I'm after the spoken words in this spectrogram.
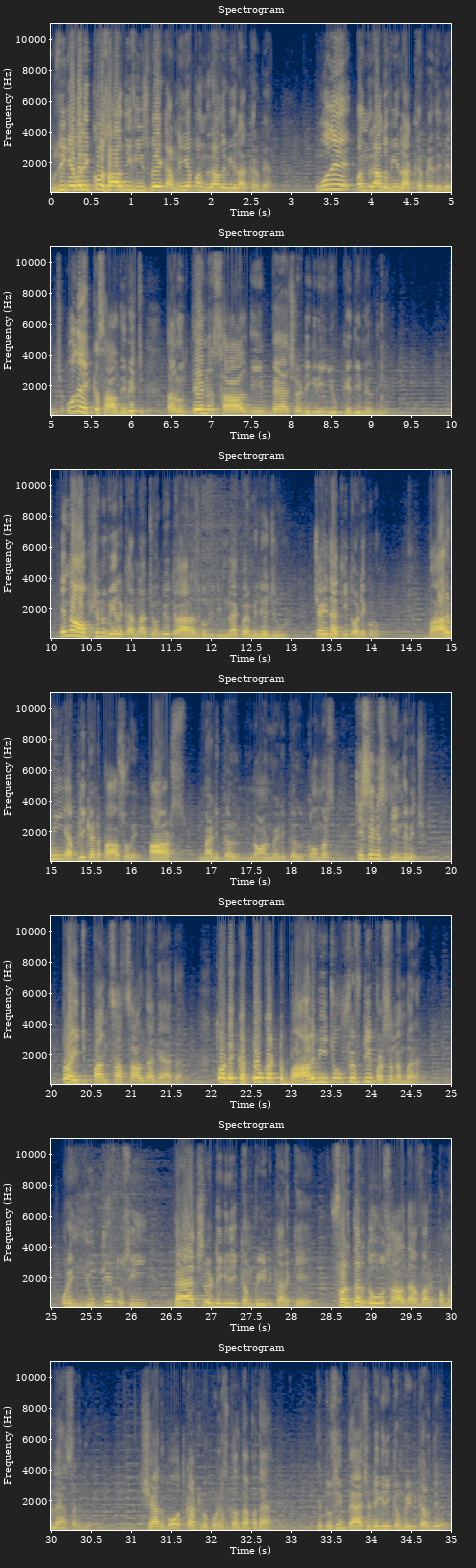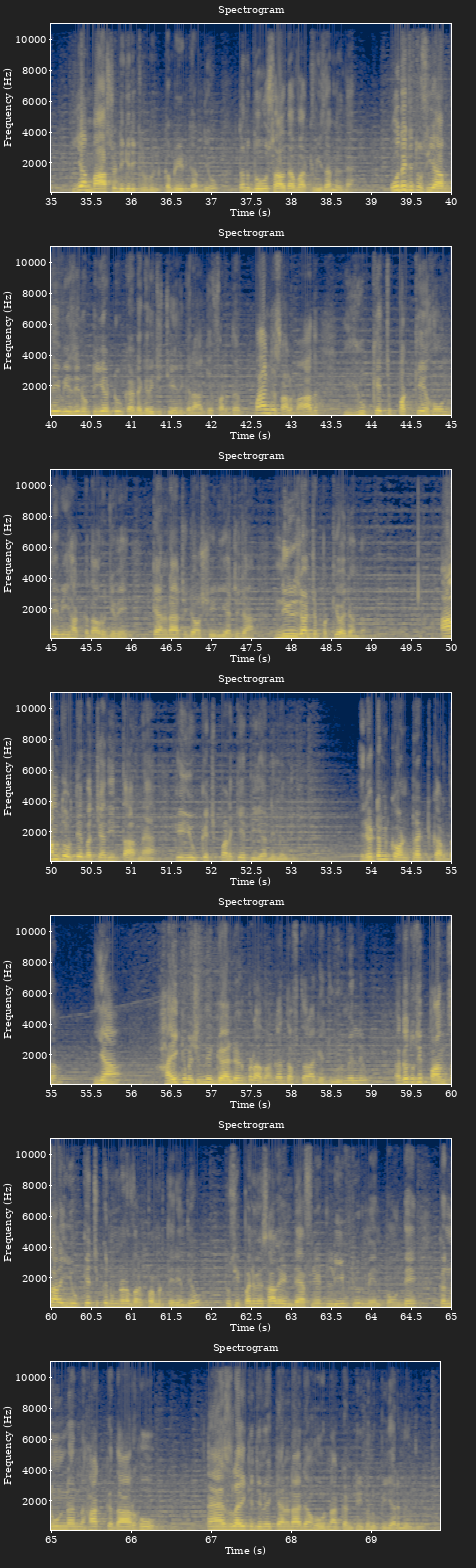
ਤੁਸੀਂ ਕੇਵਲ ਇੱਕੋ ਸਾਲ ਦੀ ਫੀਸ ਪੇ ਕਰਨੀ ਹੈ 15 ਤੋਂ 20 ਲੱਖ ਰੁਪਇਆ। ਉਹਦੇ 15 ਤੋਂ 20 ਲੱਖ ਰੁਪਏ ਦੇ ਵਿੱਚ, ਉਹਦੇ 1 ਸਾਲ ਦੇ ਵਿੱਚ ਤੁਹਾਨੂੰ 3 ਸਾਲ ਦੀ ਬੈਚਲਰ ਡਿਗਰੀ ਯੂਕੇ ਦੀ ਮਿਲਦੀ ਹੈ। ਇਹਨਾਂ ਆਪਸ਼ਨ ਨੂੰ ਵੇਲ ਕਰਨਾ ਚਾਹੁੰਦੇ ਹੋ ਤਾਂ ਆਰਐਸ ਗਰੁੱਪ ਦੀ ਟੀਮ ਨਾਲ ਇੱਕ ਵਾਰ ਮਿਲਿਓ ਜਰੂਰ। ਚਾਹੀਦਾ ਕੀ ਤੁਹਾਡੇ ਕੋਲੋਂ? 12ਵੀਂ ਐਪਲੀਕੈਂਟ ਪਾਸ ਹੋਵੇ arts medical non medical commerce ਕਿਸੇ ਵੀ ਸਟਰੀਮ ਦੇ ਵਿੱਚ। ਪੜ੍ਹਾਈ 'ਚ 5-7 ਸਾਲ ਦਾ ਗੈਪ ਹੈ। ਤੁਹਾਡੇ ਘੱਟੋ ਘੱਟ 12ਵੀਂ ਚੋਂ 50% ਨੰਬਰ ਹੈ। ਔਰ ਯੂਕੇ ਤੁਸੀਂ ਬੈਚਲਰ ਡਿਗਰੀ ਕੰਪਲੀਟ ਕਰਕੇ ਫਰਦਰ 2 ਸਾਲ ਦਾ ਵਰਕ ਪਰਮਿਟ ਲੈ ਸਕਦੇ ਹੋ। ਸ਼ਾਇਦ ਬਹੁਤ ਘੱਟ ਲੋਕਾਂ ਨੂੰ ਇਸ ਗੱਲ ਦਾ ਪਤਾ ਹੈ ਕਿ ਤੁਸੀਂ ਬੈਚਲਰ ਡਿਗਰੀ ਕੰਪਲੀਟ ਕਰਦੇ ਹੋ ਜਾਂ ਮਾਸਟਰ ਡਿਗਰੀ ਕੰਪਲੀਟ ਕਰਦੇ ਹੋ, ਤੁਹਾਨੂੰ 2 ਸਾਲ ਦਾ ਵਰਕ ਵੀਜ਼ਾ ਮਿਲਦਾ ਹੈ। ਉਹਦੇ 'ਚ ਤੁਸੀਂ ਆਪਦੇ ਵੀਜ਼ੇ ਨੂੰ ਟੀਅਰ 2 ਕੈਟਾਗਰੀ 'ਚ ਚੇਂਜ ਕਰਾ ਕੇ ਫਰਦਰ 5 ਸਾਲ ਬਾਅਦ ਯੂਕੇ 'ਚ ਪੱਕੇ ਹੋਣ ਦੇ ਵੀ ਹੱਕਦਾਰ ਹੋ, ਜਿਵੇਂ ਕੈਨੇਡਾ 'ਚ ਜਾਂ ਆਸਟ੍ਰੇਲੀਆ 'ਚ ਜਾਂ ਨਿਊਜ਼ੀਲੈਂਡ 'ਚ ਪੱਕੇ ਹੋ ਜਾਂਦਾ। ਆਮ ਤੌਰ ਤੇ ਬੱਚਿਆਂ ਦੀ ਧਾਰਨਾ ਹੈ ਕਿ ਯੂਕੇ 'ਚ ਪੜ੍ਹ ਕੇ ਪੀਆਰ ਨਹੀਂ ਮਿਲਦੀ। ਰਿਟਨ ਕੰਟਰੈਕਟ ਕਰਦਾ ਜਾਂ ਹਾਈ ਕਮਿਸ਼ਨ ਦੀ ਗਾਈਡਲਾਈਨ ਪੜ੍ਹਾ ਦਫ਼ਤਰ ਆ ਕੇ ਜ਼ਰੂਰ ਮਿਲ ਲਿਓ। ਅਗਰ ਤੁਸੀਂ 5 ਸਾਲ ਯੂਕੇ 'ਚ ਕਾਨੂੰਨਨ ਵਰਕ ਪਰਮਿਟ ਤੇ ਰਹਿੰਦੇ ਹੋ, ਤੁਸੀਂ 5ਵੇਂ ਸਾਲ ਇੰਡੈਫੀਨਿਟ ਲੀਵ ਟੂ ਰਿਮੇਨ ਪਾਉਣ ਦੇ ਕਾਨੂੰਨਨ ਹੱਕਦਾਰ ਹੋ। ਐਜ਼ ਲਾਈਕ ਜਿਵੇਂ ਕੈਨੇਡਾ ਜਾਂ ਹੋਰਨਾਂ ਕੰਟਰੀ ਤੁਹਾਨੂੰ ਪੀਆਰ ਮਿਲਦੀ ਹੈ।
